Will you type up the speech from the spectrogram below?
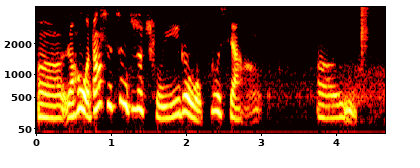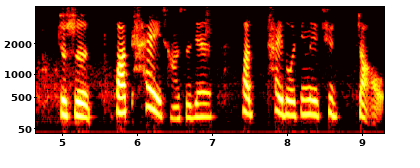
嗯，然后我当时甚至是处于一个我不想，嗯，就是花太长时间，花太多精力去找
